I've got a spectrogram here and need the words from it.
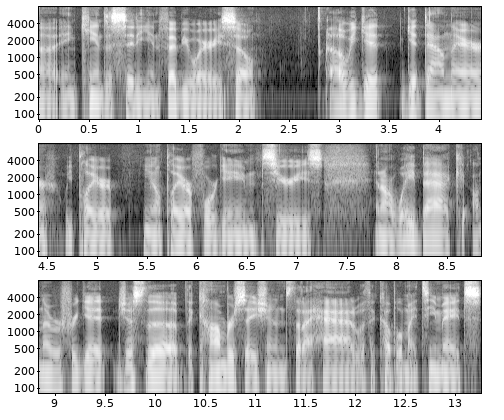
uh, in Kansas City in February. So uh, we get get down there, we play our you know play our four game series. And our way back, I'll never forget just the the conversations that I had with a couple of my teammates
